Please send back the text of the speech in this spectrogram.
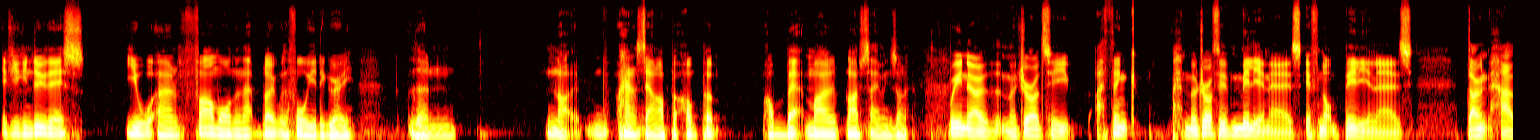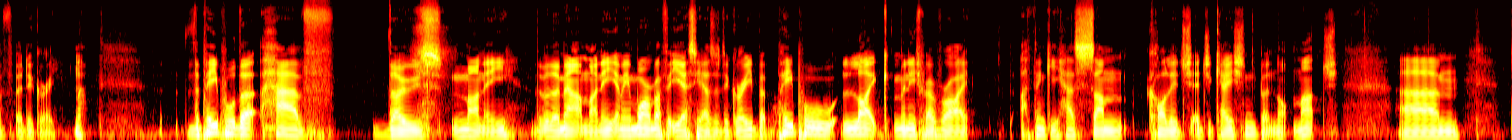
If you can do this, you will earn far more than that bloke with a four-year degree. Than no, hands down, I'll put, I'll put, I'll bet my life savings on it. We know that the majority, I think, majority of millionaires, if not billionaires, don't have a degree. No. The people that have those money, the, the amount of money, I mean, Warren Buffett, yes, he has a degree, but people like Manish Wright, I think he has some college education, but not much. Um,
